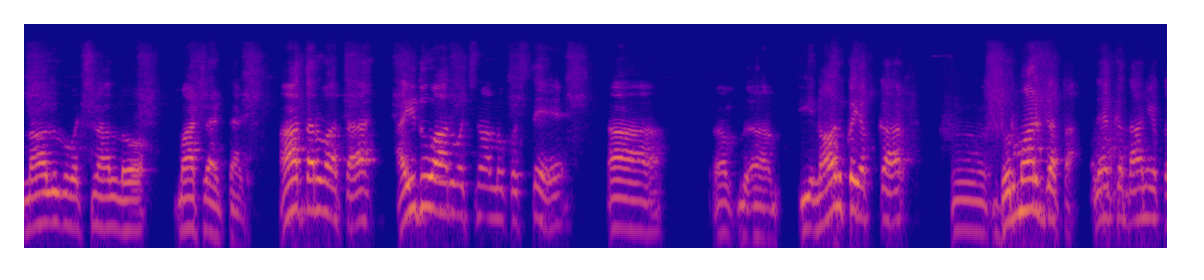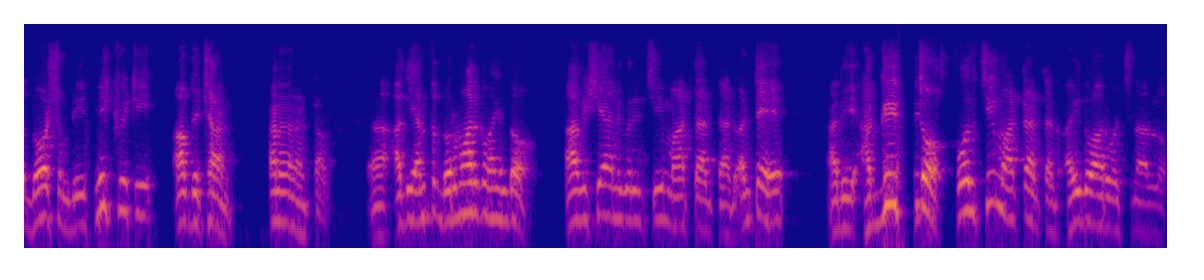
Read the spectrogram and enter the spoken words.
నాలుగు వచనాల్లో మాట్లాడతాడు. ఆ తర్వాత ఐదు ఆరు వచనాల్లోకి వస్తే ఆ ఈ నాలుక యొక్క దుర్మార్గత లేక దాని యొక్క దోషం the iniquity of the turn అని అని అంటాం అది ఎంత దుర్మార్గమైందో ఆ విషయాన్ని గురించి మాట్లాడతాడు. అంటే అది అగ్నితో పోల్చి మాట్లాడతాడు ఐదు ఆరు వచనాల్లో.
